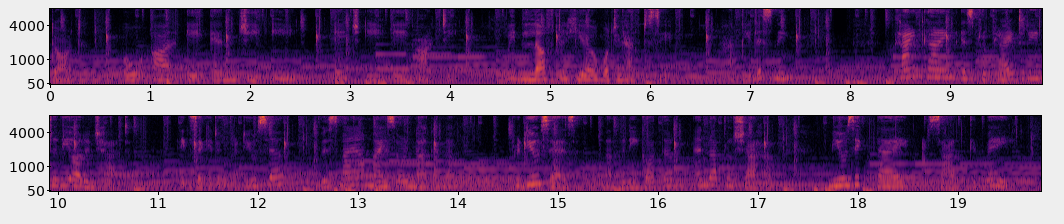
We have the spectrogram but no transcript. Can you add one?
dot O R A N G E H E A R T. We'd love to hear what you have to say. Happy listening. Kind Kind is proprietary to the Orange Heart. Executive producer Vismaya Mysore Naganna. Producers Nandini Gautam and Ratul Saha. Music by Saad Kidwai.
